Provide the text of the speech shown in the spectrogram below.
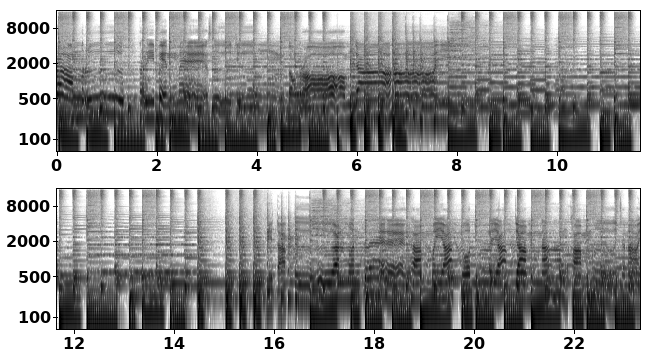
ร่ำหรือรีเป็น ไม่อยักจดและยักจำน้ำคำเฮือชนาย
